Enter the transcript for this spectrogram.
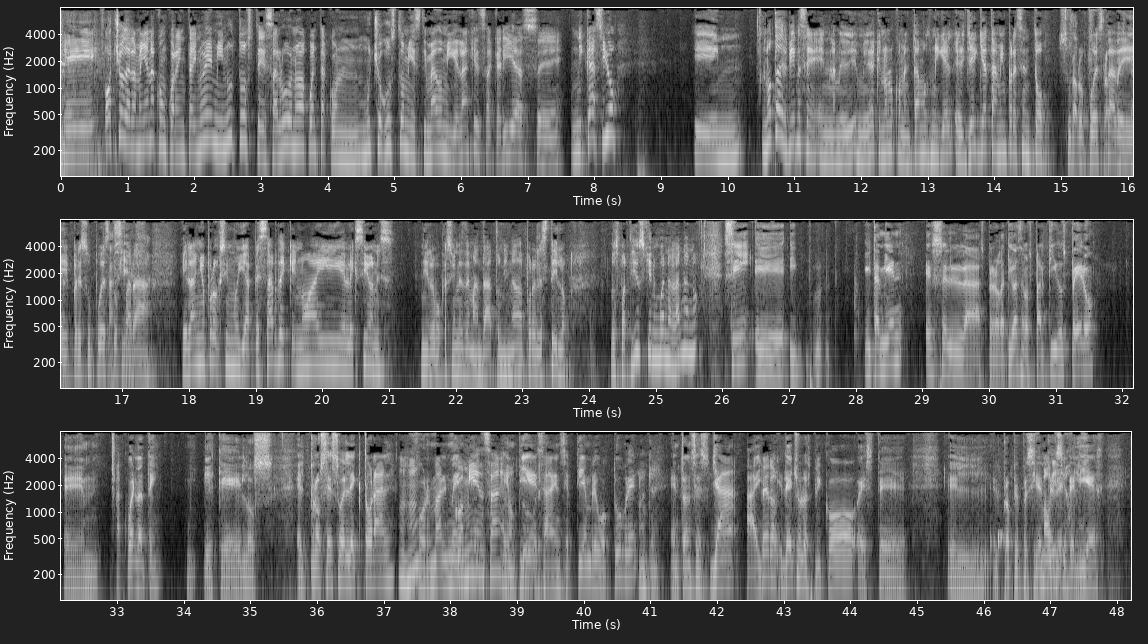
Eh, 8 de la mañana con 49 minutos. Te saludo nueva cuenta con mucho gusto, mi estimado Miguel Ángel Zacarías eh, Nicasio. Eh, nota del viernes, en la medida, en medida que no lo comentamos, Miguel, el JEC ya también presentó su, propuesta, propuesta. de presupuesto Así para el año próximo y a pesar de que no hay elecciones, ni revocaciones de mandato, ni nada por el estilo, los partidos quieren buena lana, ¿no? Sí, eh, y, y también es el- las prerrogativas a los partidos, pero eh, acuérdate de que los el proceso electoral formalmente Comienza en empieza en septiembre u octubre. Entonces ya hay, de hecho lo explicó este el, el propio presidente de, Mauricio. del IEG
